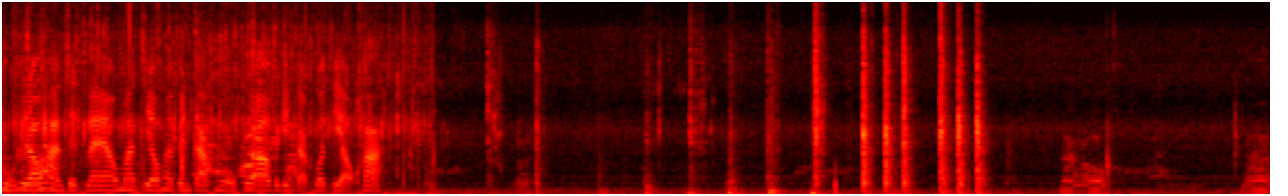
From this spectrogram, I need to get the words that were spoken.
หมูที่เราหั่นเสร็จแล้วมาเจียวให้เป็นกากหมูเพื่อเอาไปกินกับก๋วยเตี๋ยวค่ะ นั่งเอานั่ง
